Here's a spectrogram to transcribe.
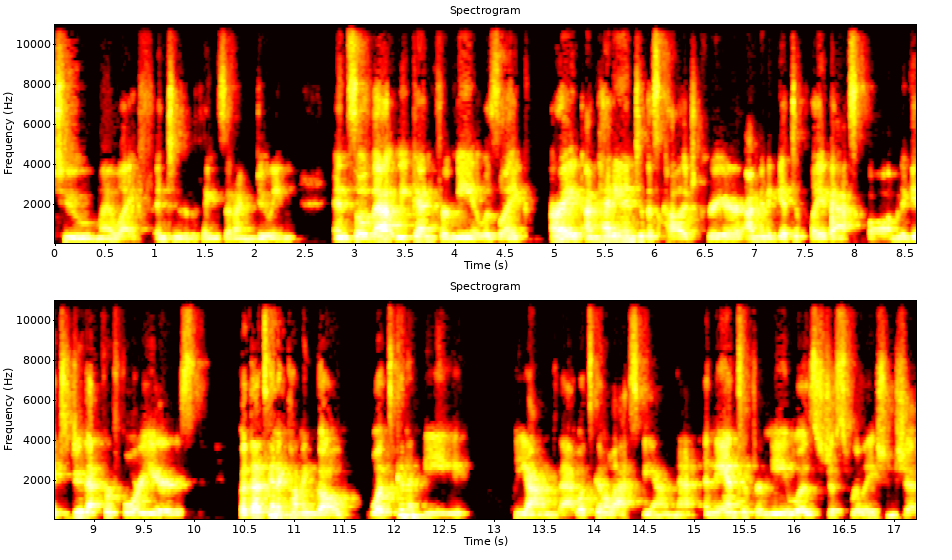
to my life and to the things that i'm doing and so that weekend for me, it was like, all right, I'm heading into this college career. I'm going to get to play basketball. I'm going to get to do that for four years, but that's going to come and go. What's going to be beyond that? What's going to last beyond that? And the answer for me was just relationship.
